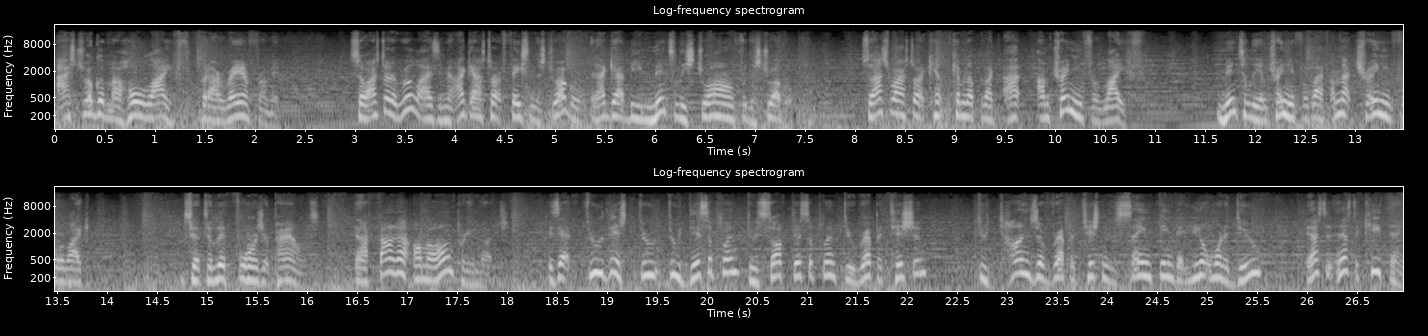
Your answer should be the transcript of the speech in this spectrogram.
I struggled my whole life, but I ran from it. So I started realizing, man, I gotta start facing the struggle and I gotta be mentally strong for the struggle. So that's why I started coming up with like, I, I'm training for life. Mentally, I'm training for life. I'm not training for like, to, to lift 400 pounds. And I found out on my own pretty much is that through this, through through discipline, through self-discipline, through repetition, through tons of repetition of the same thing that you don't want to do, and that's the, and that's the key thing.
